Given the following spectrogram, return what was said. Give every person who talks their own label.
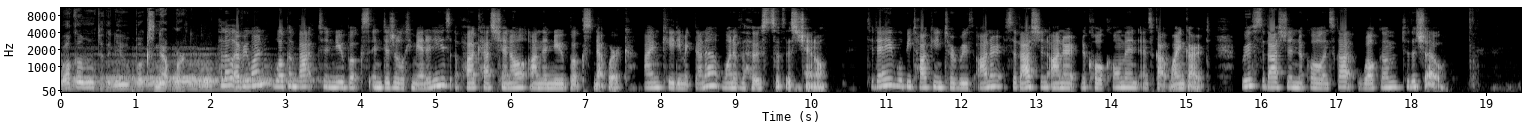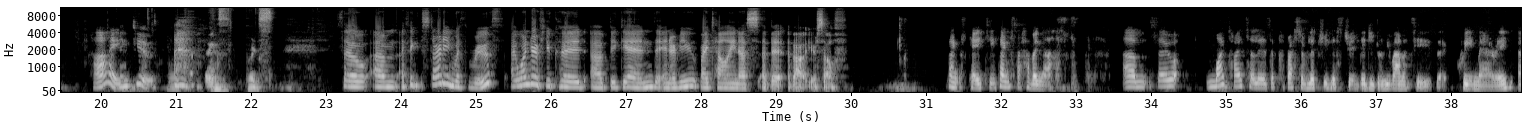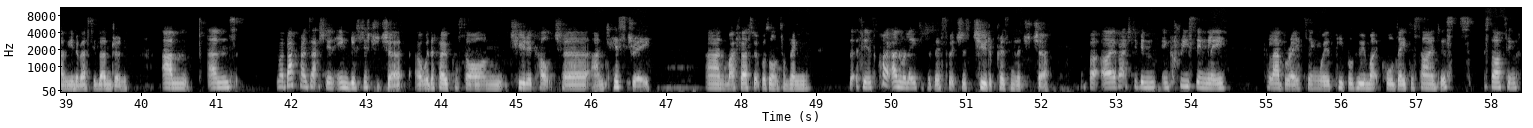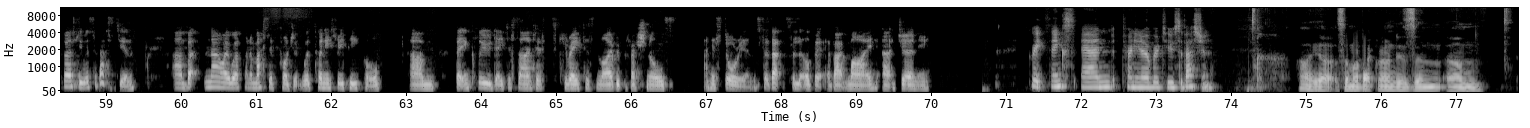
Speaker 1: Welcome to the New Books Network.
Speaker 2: Hello, everyone. Welcome back to New Books in Digital Humanities, a podcast channel on the New Books Network. I'm Katie McDonough, one of the hosts of this channel. Today, we'll be talking to Ruth Ahnert, Sebastian Ahnert, Nicole Coleman, and Scott Weingart. Ruth, Sebastian, Nicole, and Scott, welcome to the show.
Speaker 3: Hi.
Speaker 4: Thank you.
Speaker 5: thanks. Thanks.
Speaker 2: So, um, I think starting with Ruth, I wonder if you could uh, begin the interview by telling us a bit about yourself.
Speaker 3: Thanks, Katie. Thanks for having us. Um, so, my title is a professor of literary history and digital humanities at Queen Mary, um, University of London. Um, and my background is actually in English literature uh, with a focus on Tudor culture and history. And my first book was on something that seems quite unrelated to this, which is Tudor prison literature but I've actually been increasingly collaborating with people who we might call data scientists, starting firstly with Sebastian. Um, but now I work on a massive project with 23 people um, that include data scientists, curators, and library professionals and historians. So that's a little bit about my uh, journey.
Speaker 2: Great, thanks. And turning it over to Sebastian.
Speaker 5: Hi, yeah. So my background is in um,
